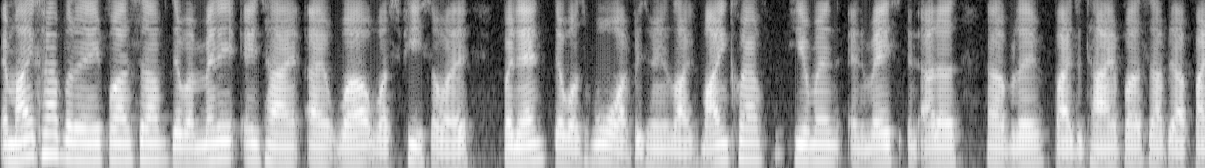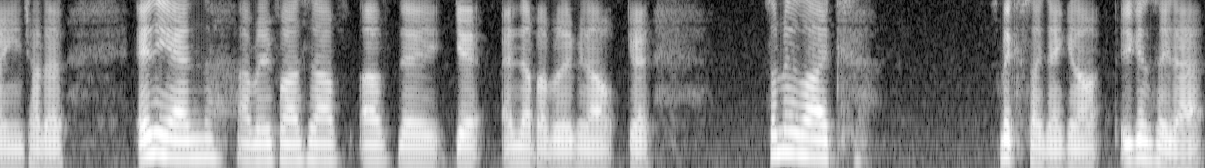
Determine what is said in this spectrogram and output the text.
In Minecraft, believe, first up, there were many a time a world was peace away, but then there was war between like Minecraft, human, and race and other I believe by the time first up they are fighting each other. In the end, I believe first up, up they get end up I believe you know get something like mixed I think you know you can say that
